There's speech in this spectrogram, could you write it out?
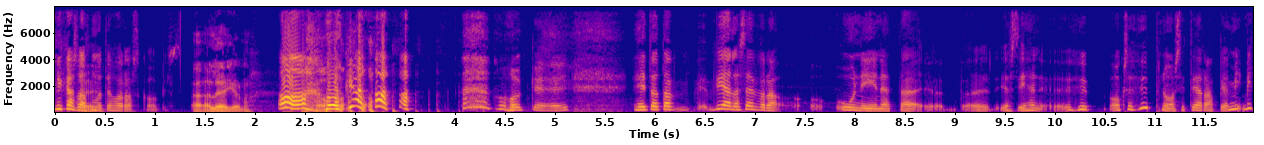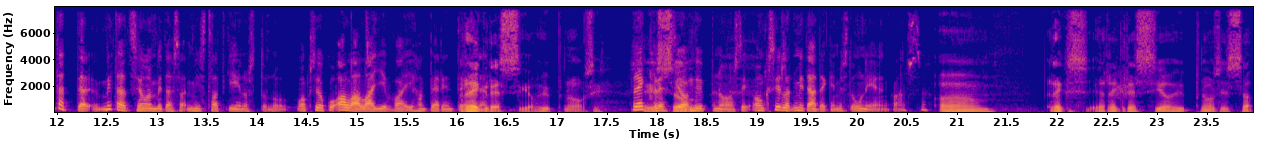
Mikä sä oot muuten horoskoopissa? ää, leijona. Ah, okei. Okei. Hei, tota, vielä sen verran uniin, että äh, ja siihen, onko se hypnoositerapia? Mi- Mitä, te, mitä se on, mitä sä, mistä oot kiinnostunut? Onko se joku alalaji vai ihan perinteinen? Regressiohypnoosi. Regressiohypnoosi. Onko sillä mitään tekemistä unien kanssa? Ähm, regs- regressiohypnoosissa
